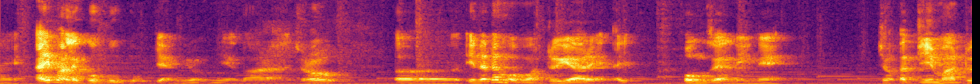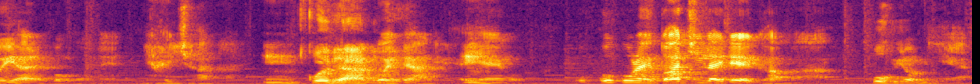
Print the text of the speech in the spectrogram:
နဲ့အဲ့ဒီမှာလည်းကိုကိုကိုပြန်ပြီးတော့မြင်သွားတာကျွန်တော်တို့ အဲ internet ပေါ်မှာတွေ့ရတဲ့အဲ့ပုံစံတွေနဲ့ကျွန်တော်အပြင်မှာတွေ့ရတဲ့ပုံစံနဲ့အများကြီးခြားတာတယ်อืมကွဲပြားတယ်။ကွဲပြားနေတယ်အရင်ကိုဟိုကိုကိုယ်တိုင်သွားကြည့်လိုက်တဲ့အခါမှာပို့ပြီးတော့မြင်ရတယ်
